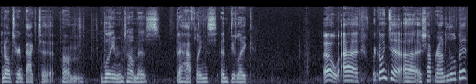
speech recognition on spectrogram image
And I'll turn back to um, William and Thomas, the halflings, and be like, "Oh, uh, we're going to uh, shop around a little bit,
